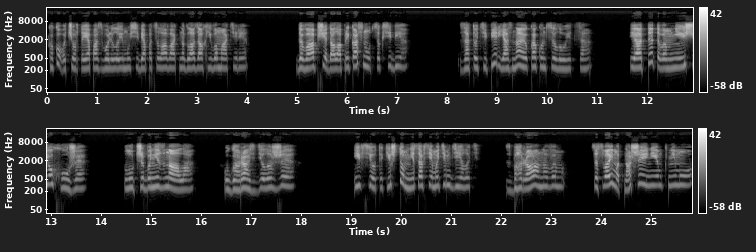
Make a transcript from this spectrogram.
Какого черта я позволила ему себя поцеловать на глазах его матери? Да вообще дала прикоснуться к себе. Зато теперь я знаю, как он целуется. И от этого мне еще хуже. Лучше бы не знала. Угораздило же. И все-таки что мне со всем этим делать? С Барановым? Со своим отношением к нему?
